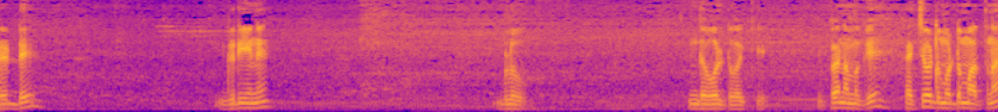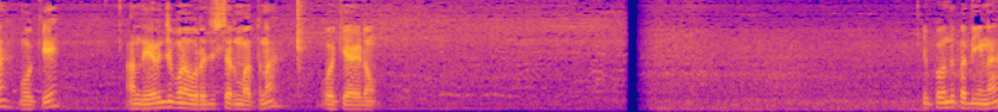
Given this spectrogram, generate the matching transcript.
ரெட்டு க்ரீனு ப்ளூ இந்த வோல்ட் ஓகே இப்போ நமக்கு ஹச் ஓட்டு மட்டும் மாற்றினா ஓகே அந்த எரிஞ்சு போன ஒரு ரெஜிஸ்டர் மாற்றினா ஓகே ஆகிடும் இப்போ வந்து பார்த்தீங்கன்னா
